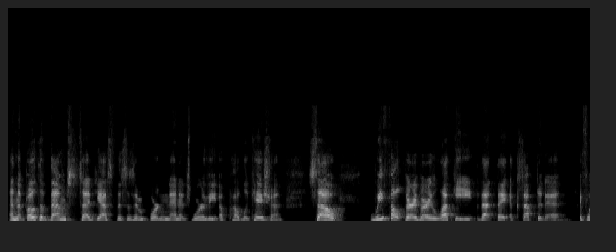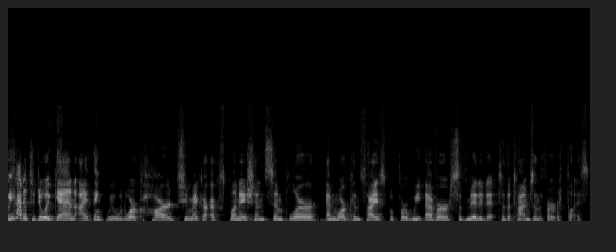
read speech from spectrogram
and that both of them said, yes, this is important and it's worthy of publication. So we felt very, very lucky that they accepted it. If we had it to do again, I think we would work hard to make our explanation simpler and more concise before we ever submitted it to the Times in the first place.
